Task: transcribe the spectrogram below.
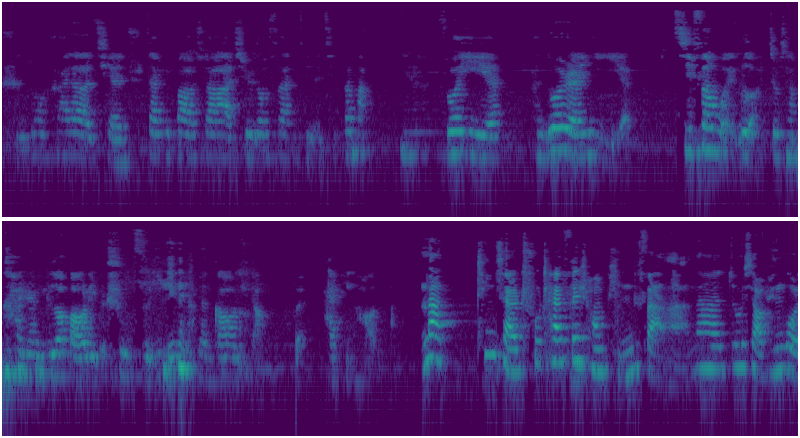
是最后刷掉的钱去再去报销啊，其实都算自己的积分嘛。嗯，所以很多人以积分为乐，就像看着余额宝里的数字一点点变高一样，对，还挺好的吧。那听起来出差非常频繁啊，那就小苹果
